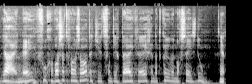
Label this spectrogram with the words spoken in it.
Ja en nee. Vroeger was het gewoon zo dat je het van dichtbij kreeg en dat kunnen we nog steeds doen. Ja.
